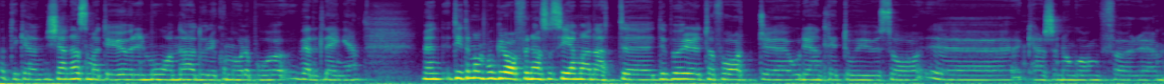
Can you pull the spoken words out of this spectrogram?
Att det kan kännas som att det är över en månad och det kommer hålla på väldigt länge. Men tittar man på graferna så ser man att eh, det började ta fart eh, ordentligt då i USA eh, kanske någon gång för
